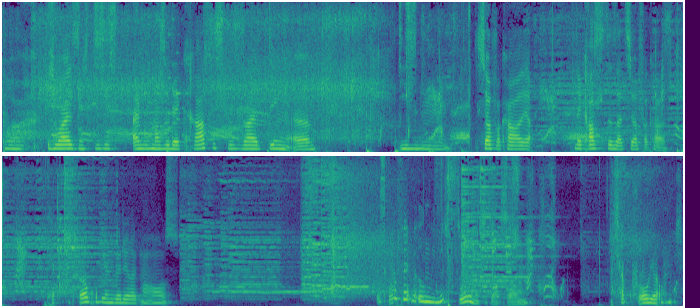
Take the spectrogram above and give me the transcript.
Boah, ich weiß nicht. Das ist einfach mal so der krasseste seit Ding. Ähm, diesem Surfer Karl, ja. Der krasseste seit Surfer Karl. Captain Crow probieren wir direkt mal aus. Das gefällt mir irgendwie nicht so, muss ich auch sagen. Ich hab Crow ja auch nicht.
